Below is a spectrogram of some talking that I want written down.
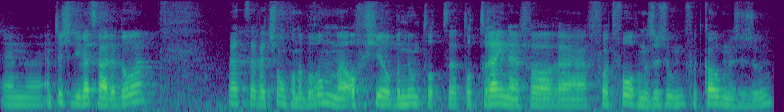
En, en tussen die wedstrijden door werd, werd John van der Brom officieel benoemd tot, tot trainer voor, voor het volgende seizoen, voor het komende seizoen.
